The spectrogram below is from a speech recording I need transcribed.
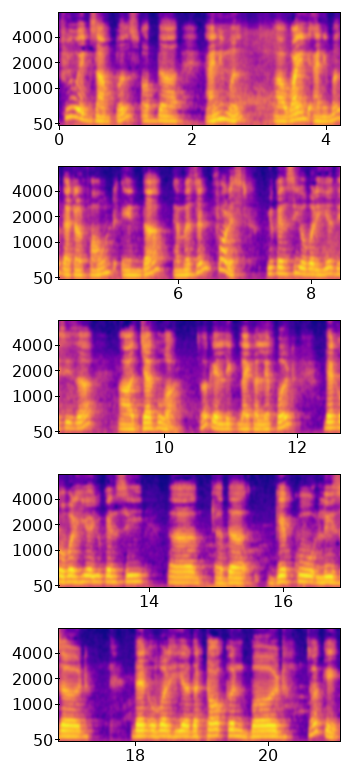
few examples of the animal, uh, wild animal that are found in the Amazon forest. You can see over here this is a uh, jaguar, okay, like, like, a leopard. Then over here you can see uh, the gecko lizard, then over here the toucan bird. Okay.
